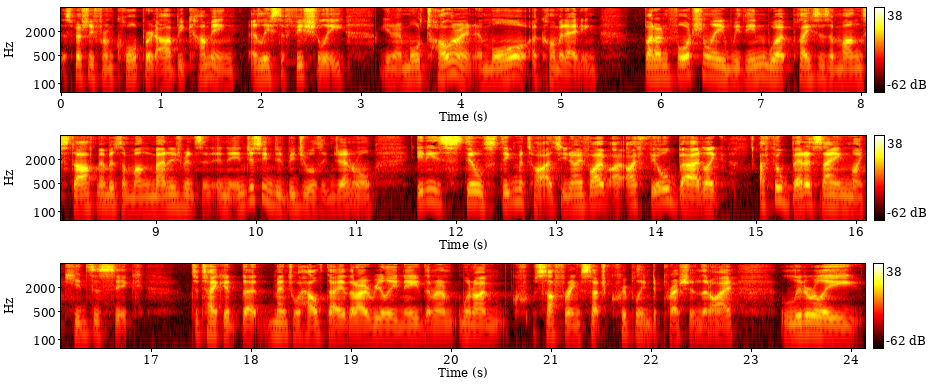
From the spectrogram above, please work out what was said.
especially from corporate, are becoming, at least officially, you know, more tolerant and more accommodating. But unfortunately, within workplaces, among staff members, among managements, and, and just individuals in general, it is still stigmatized. You know, if I, I feel bad, like I feel better saying my kids are sick to take it that mental health day that I really need than when I'm suffering such crippling depression that I literally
